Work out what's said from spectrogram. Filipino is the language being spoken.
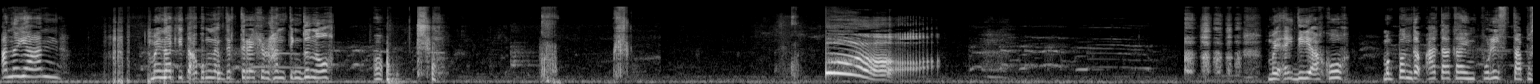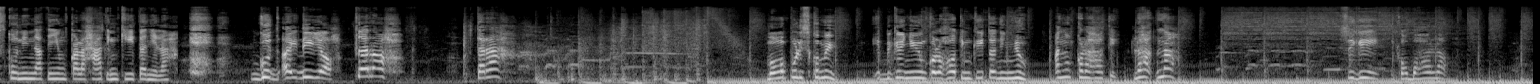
Ano yan? May nakita akong nagtre-treasure hunting dun, oh. oh. May idea ako. Magpanggap ata tayong pulis tapos kunin natin yung kalahating kita nila. Good idea! Tara! Tara! Mga pulis kami. Ibigay niyo yung kalahating kita ninyo. Anong kalahati? Lahat na! Sige, ikaw bahala.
